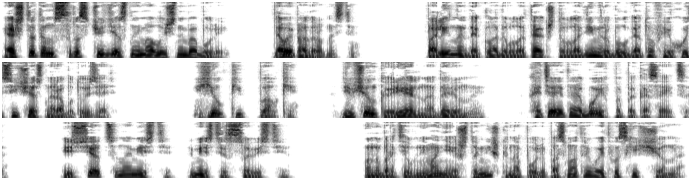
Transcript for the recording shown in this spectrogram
А что там с расчудесной молочной бабулей? Давай подробности. Полина докладывала так, что Владимир был готов ее хоть сейчас на работу взять. Елки-палки. Девчонка реально одаренная. Хотя это обоих ПП касается. И сердце на месте, вместе с совестью. Он обратил внимание, что Мишка на поле посматривает восхищенно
